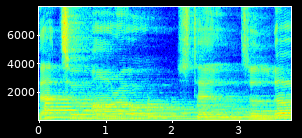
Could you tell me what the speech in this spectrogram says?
That tomorrow stands alone.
